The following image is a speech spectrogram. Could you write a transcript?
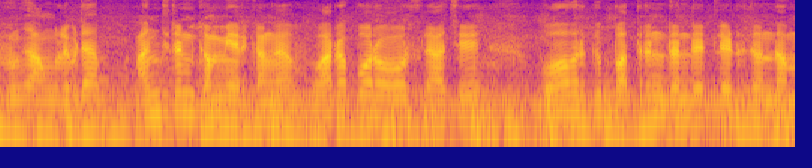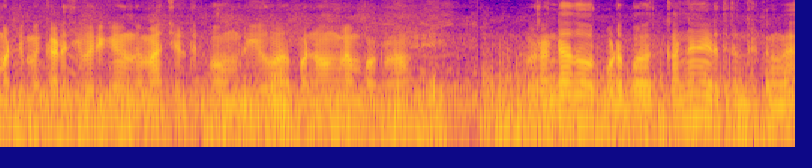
இவங்க அவங்கள விட அஞ்சு ரன் கம்மியாக இருக்காங்க. வரப்போகிற ஓவர்ஸில் ஆச்சு. ஓவருக்கு பத்து ரன் ரன் ரேட்டில் எடுத்துகிட்டு வந்தால் மட்டுமே கடைசி வரைக்கும் இந்த மேட்ச் எடுத்துகிட்டு போக முடியும். அதை பண்ணுவாங்களான்னு பார்க்கலாம். ரெண்டாவது ஓவர் போட கண்ணன் எடுத்துகிட்டு வந்திருக்காங்க.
